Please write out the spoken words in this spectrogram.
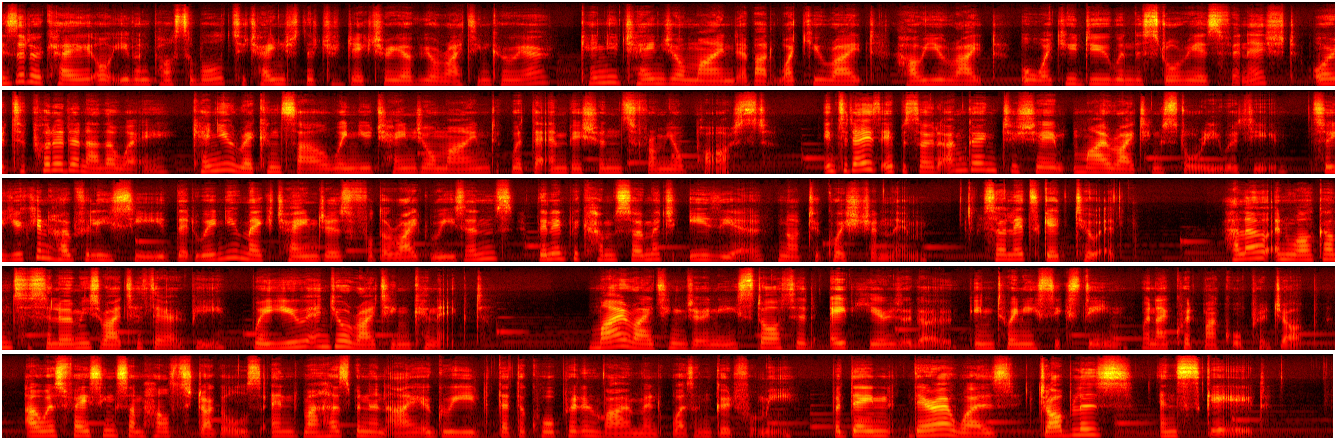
Is it okay or even possible to change the trajectory of your writing career? Can you change your mind about what you write, how you write, or what you do when the story is finished? Or to put it another way, can you reconcile when you change your mind with the ambitions from your past? In today's episode, I'm going to share my writing story with you. So you can hopefully see that when you make changes for the right reasons, then it becomes so much easier not to question them. So let's get to it. Hello and welcome to Salome's Writer Therapy, where you and your writing connect. My writing journey started eight years ago in 2016 when I quit my corporate job. I was facing some health struggles, and my husband and I agreed that the corporate environment wasn't good for me. But then there I was, jobless and scared.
